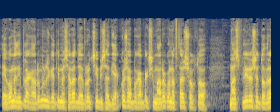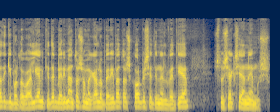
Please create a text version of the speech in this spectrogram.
Εγώ είμαι διπλά χαρούμενος γιατί με 40 ευρώ τσίπησα 200 που είχα παίξει Μαρόκο να φτάσει στου 8. Μας πλήρωσε το βράδυ και η Πορτογαλία, αν και δεν περίμενα τόσο μεγάλο περίπατο, σκόρπισε την Ελβετία στους 6 ανέμους.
